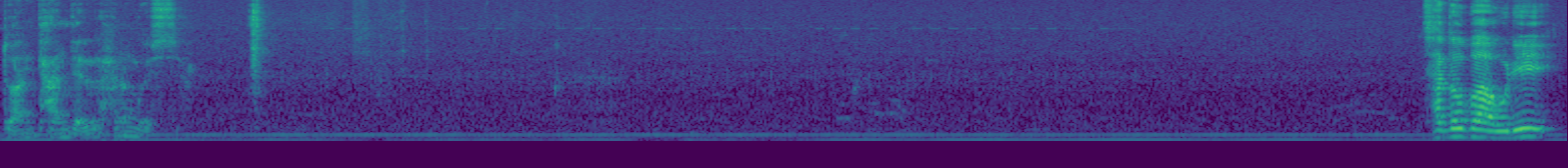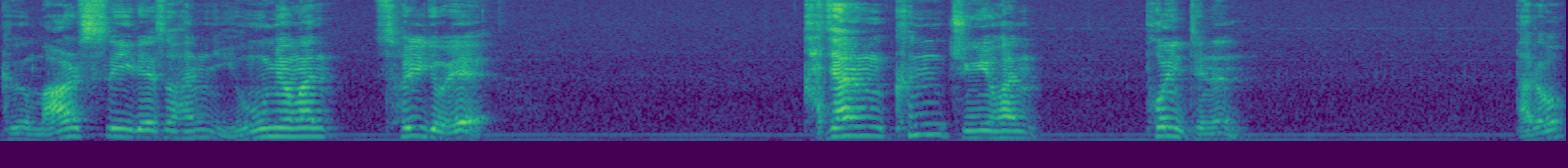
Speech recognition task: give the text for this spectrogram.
또한 반대를 하는 것이죠. 사도 바울이 그 마르스일에서 한 유명한 설교에 가장 큰 중요한 포인트는 바로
